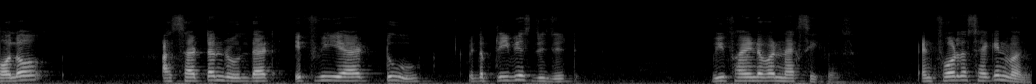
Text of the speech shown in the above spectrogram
follow a certain rule that if we add 2 with the previous digit we find our next sequence. And for the second one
